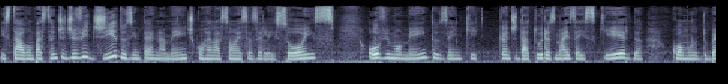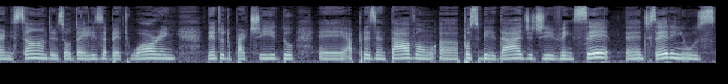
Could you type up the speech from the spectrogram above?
estavam bastante divididos internamente com relação a essas eleições. Houve momentos em que candidaturas mais à esquerda, como do Bernie Sanders ou da Elizabeth Warren, dentro do partido, eh, apresentavam a possibilidade de vencer, eh, de serem os,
